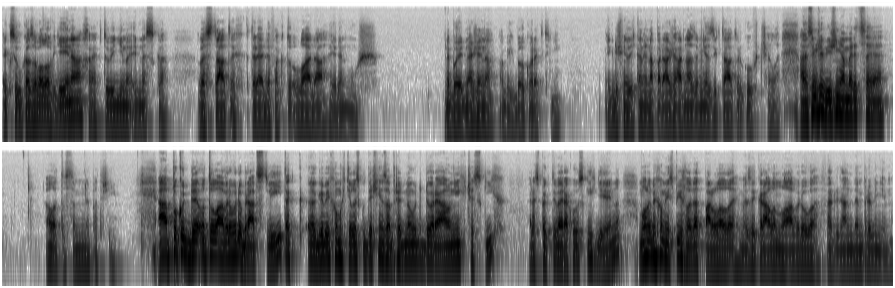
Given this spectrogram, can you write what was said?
Jak se ukazovalo v dějinách a jak to vidíme i dneska ve státech, které de facto ovládá jeden muž. Nebo jedna žena, abych byl korektní. I když mě teďka nenapadá žádná země s diktátorkou v čele. A myslím, že v Jižní Americe je, ale to sem nepatří. A pokud jde o to Lávrovo dobráctví, tak eh, kdybychom chtěli skutečně zabřednout do reálných českých, respektive rakouských dějin, mohli bychom nejspíš hledat paralely mezi králem Lávrou a Ferdinandem I.,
